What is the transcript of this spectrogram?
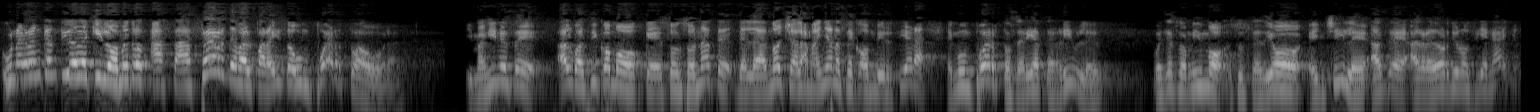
una gran cantidad de kilómetros hasta hacer de Valparaíso un puerto ahora. Imagínense algo así como que Sonsonate de la noche a la mañana se convirtiera en un puerto, sería terrible. Pues eso mismo sucedió en Chile hace alrededor de unos 100 años.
